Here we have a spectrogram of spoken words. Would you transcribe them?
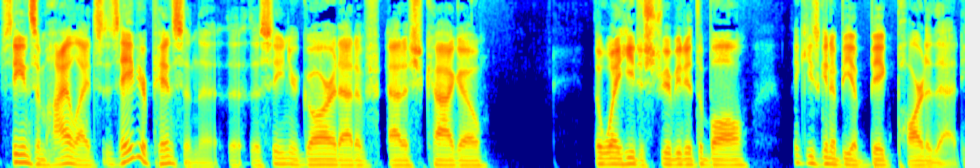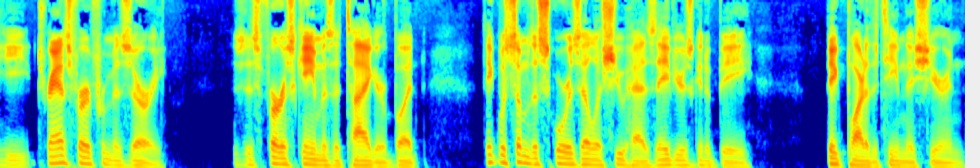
seeing some highlights. Xavier Pinson, the, the, the senior guard out of out of Chicago, the way he distributed the ball, I think he's going to be a big part of that. He transferred from Missouri. This is his first game as a Tiger, but I think with some of the scores LSU has, Xavier's going to be a big part of the team this year and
